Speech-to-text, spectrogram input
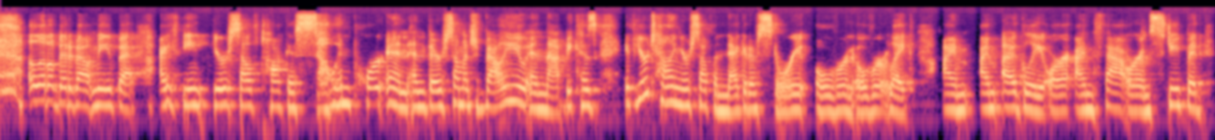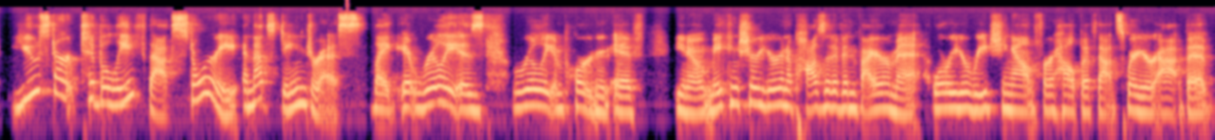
a little bit about me but i think your self-talk is so important and there's so much value in that because if you're telling yourself a negative story over and over like i'm i'm ugly or i'm fat or i'm stupid you start to believe that story and that's dangerous. Like it really is really important if you know making sure you're in a positive environment or you're reaching reaching out for help if that's where you're at but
